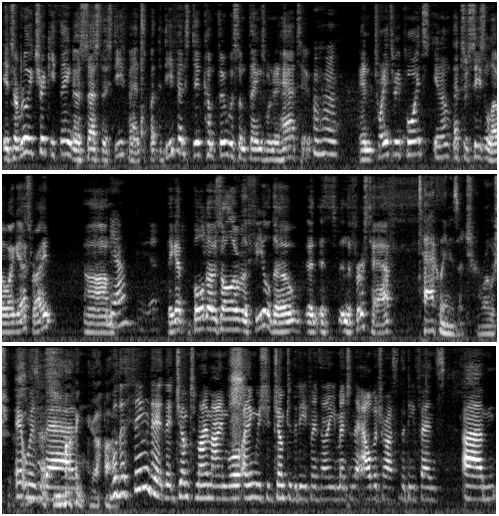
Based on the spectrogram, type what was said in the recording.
it's a really tricky thing to assess this defense, but the defense did come through with some things when it had to. Mm-hmm. And 23 points, you know, that's their season low, I guess, right? Um, Yeah. They got bulldozed all over the field, though, in, in the first half. Tackling is atrocious. It was Yes. bad. My God. Well, the thing that, that jumped to my mind, well, I think we should jump to the defense. Now you mentioned the albatross of the defense. Um,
